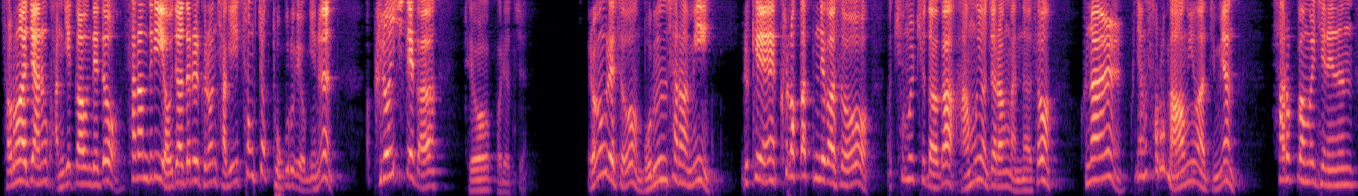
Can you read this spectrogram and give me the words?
결혼하지 않은 관계 가운데도 사람들이 여자들을 그런 자기 성적 도구로 여기는 그런 시대가 되어 버렸죠. 여러분 그래서 모르는 사람이 이렇게 클럽 같은 데 가서 춤을 추다가 아무 여자랑 만나서 그날 그냥 서로 마음이 맞으면 하룻밤을 지내는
